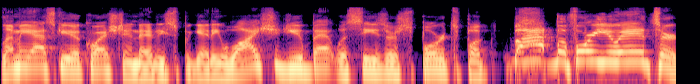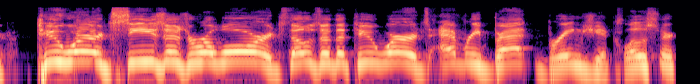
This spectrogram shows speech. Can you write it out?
Let me ask you a question, Eddie Spaghetti. Why should you bet with Caesar Sportsbook? Ah, before you answer, Two words, Caesar's rewards. Those are the two words. Every bet brings you closer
